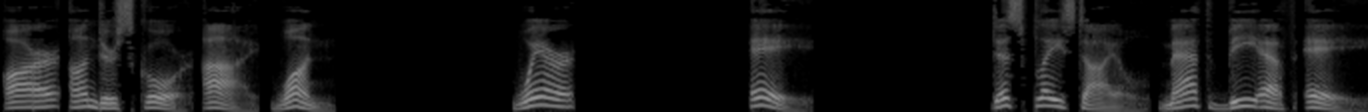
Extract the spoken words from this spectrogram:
r underscore i one. Where a display style math a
